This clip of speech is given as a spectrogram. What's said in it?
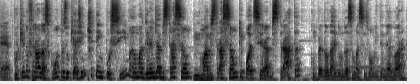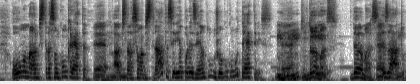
É, porque no final das contas, o que a gente tem por cima é uma grande abstração. Uma abstração que pode ser abstrata, com perdão da redundância, mas vocês vão me entender agora, ou uma abstração concreta. É, A abstração abstrata seria, por exemplo, um jogo como Tetris. né? Uhum. Que- Damas. Damas, É, exato.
